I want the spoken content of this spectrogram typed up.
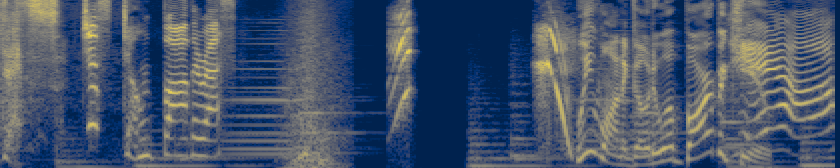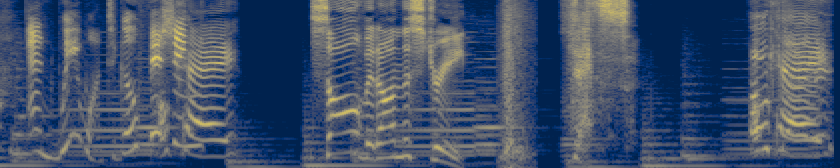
Yes! Just don't bother us. We want to go to a barbecue. Yeah! And we want to go fishing. Okay. Solve it on the street. Yes! Okay.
